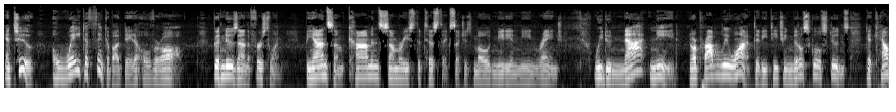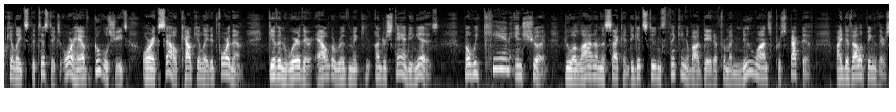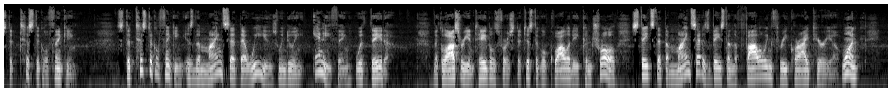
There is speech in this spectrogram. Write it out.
and two, a way to think about data overall. Good news on the first one. Beyond some common summary statistics such as mode, median, mean, range, we do not need nor probably want to be teaching middle school students to calculate statistics or have Google Sheets or Excel calculated for them, given where their algorithmic understanding is. But we can and should do a lot on the second to get students thinking about data from a nuanced perspective by developing their statistical thinking. Statistical thinking is the mindset that we use when doing anything with data. The glossary and tables for statistical quality control states that the mindset is based on the following three criteria. One,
